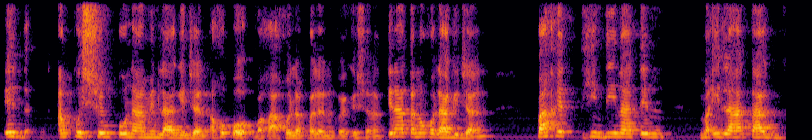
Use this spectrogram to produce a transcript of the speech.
Eh, ang question po namin lagi dyan, ako po, baka ako lang pala ng question, ang tinatanong ko lagi dyan, bakit hindi natin mailatag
